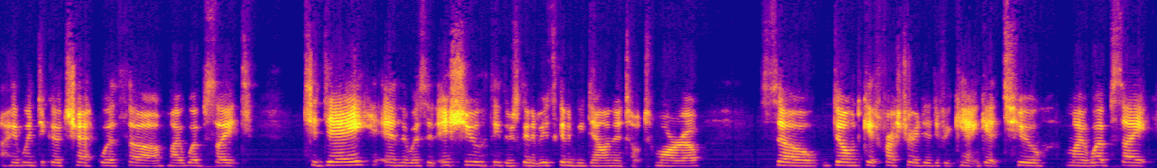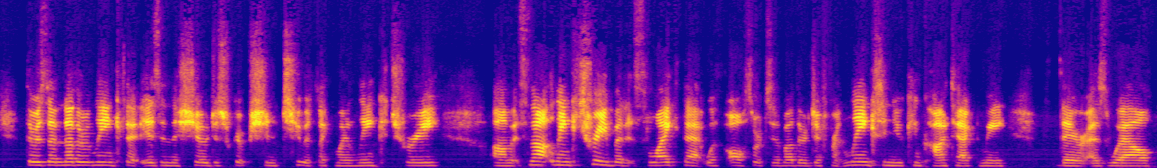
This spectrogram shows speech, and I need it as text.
I went to go check with uh, my website today, and there was an issue. I think there's going to be it's going to be down until tomorrow. So don't get frustrated if you can't get to my website. There's another link that is in the show description too. It's like my link tree. Um, it's not Linktree, but it's like that with all sorts of other different links, and you can contact me there as well,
